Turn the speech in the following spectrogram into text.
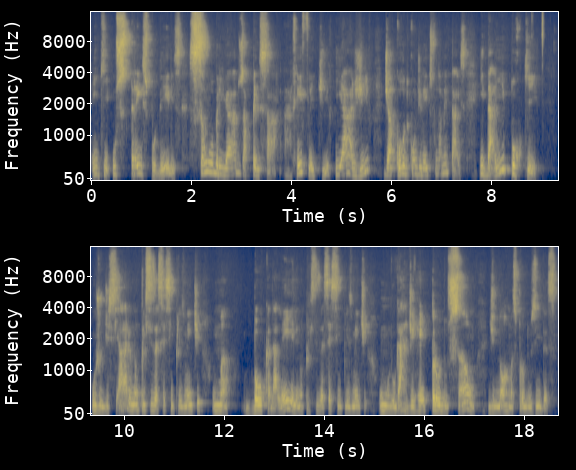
em que os três poderes são obrigados a pensar, a refletir e a agir de acordo com direitos fundamentais. E daí porque o judiciário não precisa ser simplesmente uma boca da lei, ele não precisa ser simplesmente um lugar de reprodução de normas produzidas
